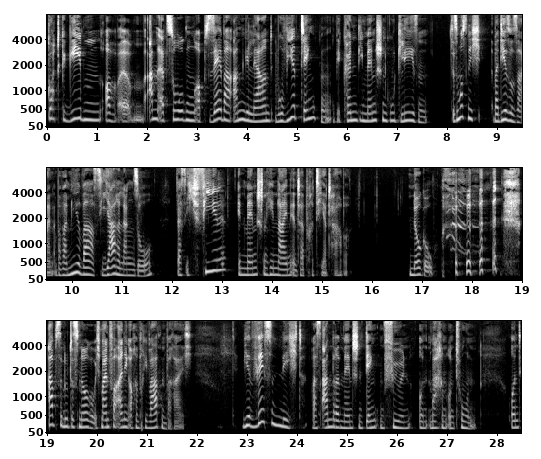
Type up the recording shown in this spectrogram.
Gott gegeben, ob ähm, anerzogen, ob selber angelernt, wo wir denken, wir können die Menschen gut lesen. Das muss nicht bei dir so sein, aber bei mir war es jahrelang so, dass ich viel in Menschen hineininterpretiert habe. No-Go. Absolutes No-Go. Ich meine vor allen Dingen auch im privaten Bereich. Wir wissen nicht, was andere Menschen denken, fühlen und machen und tun. Und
